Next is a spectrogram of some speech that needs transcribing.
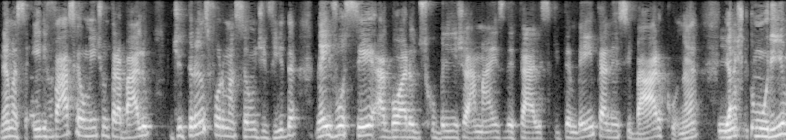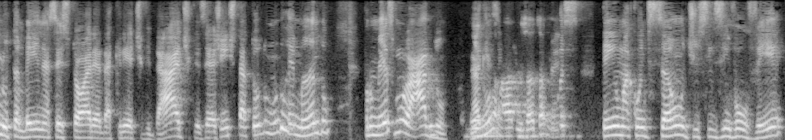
né? Mas ele faz realmente um trabalho de transformação de vida, né? E você, agora eu descobri já mais detalhes que também está nesse barco, né? E acho que o Murilo também nessa história da criatividade, quer dizer, a gente está todo mundo remando para o mesmo lado. Né? Lado, exatamente. Tem uma condição de se desenvolver,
